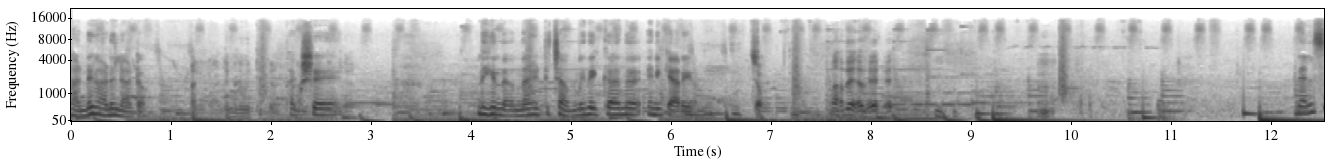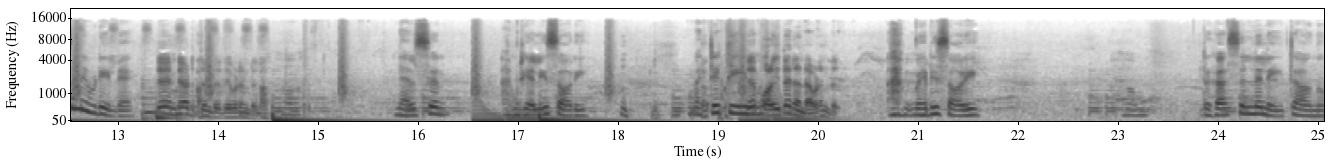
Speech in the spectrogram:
കണ്ണു കാണില്ല കേട്ടോ. പക്ഷേ നീ നന്നായിട്ട് ചമ്മി നിൽക്കാന്ന് എനിക്കറിയാം. അതെ അതെ. നെൽസൺ ഇവിടെ ഇല്ലേ എന്റെ അടുത്തുണ്ട് ഇവിടെ ഉണ്ട് നെൽസൺ ഐ എം റിയലി സോറി മറ്റേ ടീം അവിടെ ഉണ്ട് ഐ എം വെരി സോറി റിഹേഴ്സലിന് ലേറ്റ് ആവുന്നു.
